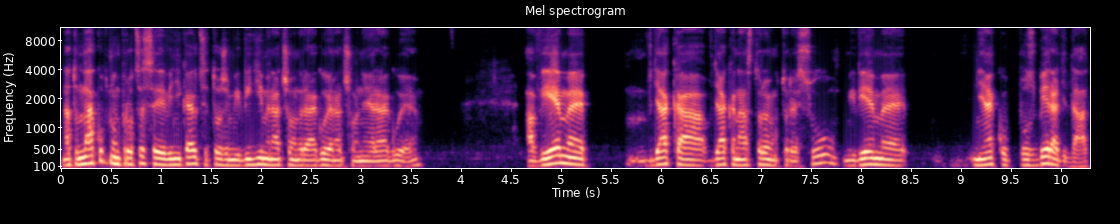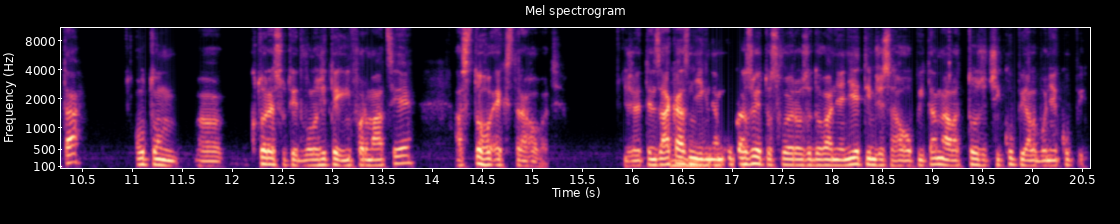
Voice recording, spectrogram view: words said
na tom nákupnom procese je vynikajúce to, že my vidíme, na čo on reaguje, na čo on nereaguje. A vieme, vďaka, vďaka nástrojom, ktoré sú, my vieme nejako pozbierať dáta o tom, e, ktoré sú tie dôležité informácie a z toho extrahovať. Že ten zákazník mm. nám ukazuje to svoje rozhodovanie nie tým, že sa ho opýtame, ale to, že či kúpi alebo nekúpi.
